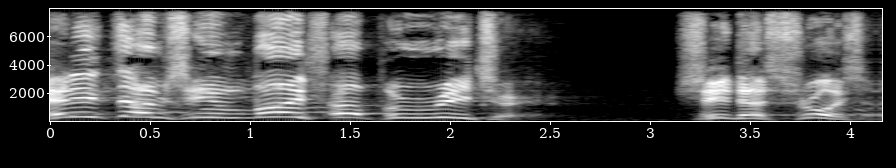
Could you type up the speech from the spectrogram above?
Anytime she invites a preacher, she destroys him.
